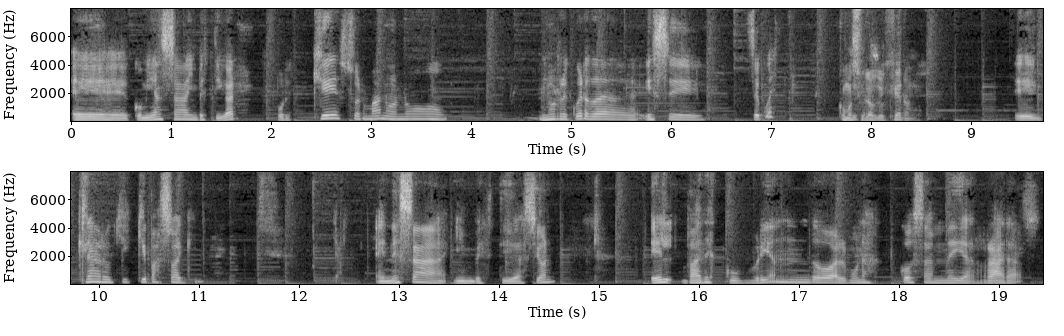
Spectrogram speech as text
eh, comienza a investigar por qué su hermano no, no recuerda ese secuestro. Como ¿Qué si lo abdujeron. Eh, claro, ¿qué, qué pasó aquí? En esa investigación él va descubriendo algunas cosas medias raras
